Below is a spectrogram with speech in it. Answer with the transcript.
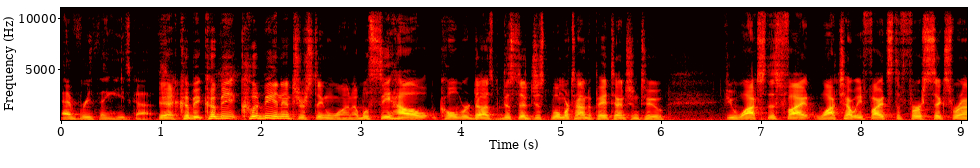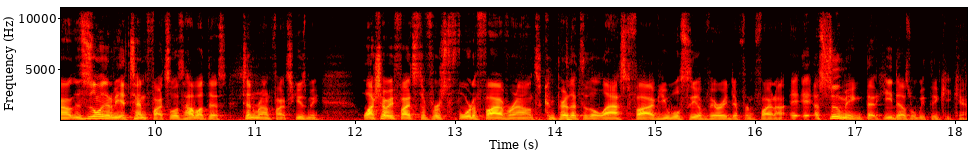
everything he's got. Yeah, it could be could be could be an interesting one. We'll see how Colbert does. But this is just one more time to pay attention to. If you watch this fight, watch how he fights the first six rounds. This is only going to be a 10 fight, so let's how about this? 10 round fight, excuse me. Watch how he fights the first four to five rounds. Compare that to the last five. You will see a very different fight, assuming that he does what we think he can.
